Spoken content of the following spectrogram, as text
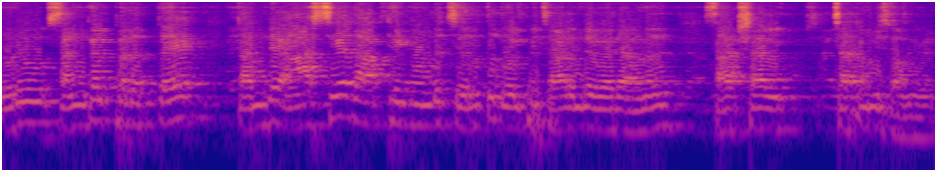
ഒരു സങ്കല്പനത്തെ തന്റെ ആശയദാർഢ്യം കൊണ്ട് ചെറുത്ത് തോൽപ്പിച്ച ആളിന്റെ പേരാണ് സാക്ഷാൽ ചട്ടമ്പി സ്വാമികൾ.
